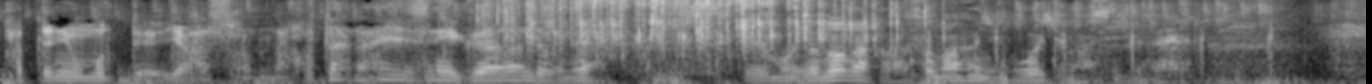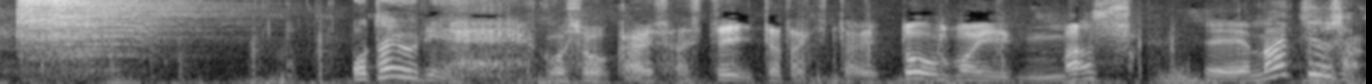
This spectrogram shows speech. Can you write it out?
勝手に思って、いや、そんなことはないですね、いくらなんでもね、えーもう世の中はそんな風に動いてますんでね。お便りご紹介させていただきたいと思います。えーマチューさん、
